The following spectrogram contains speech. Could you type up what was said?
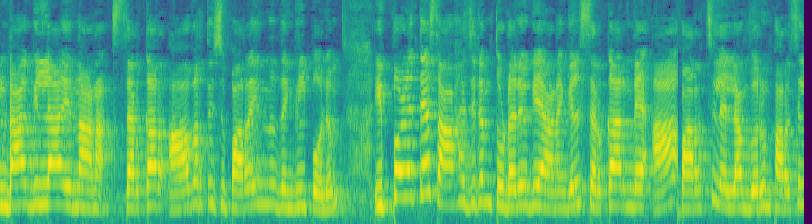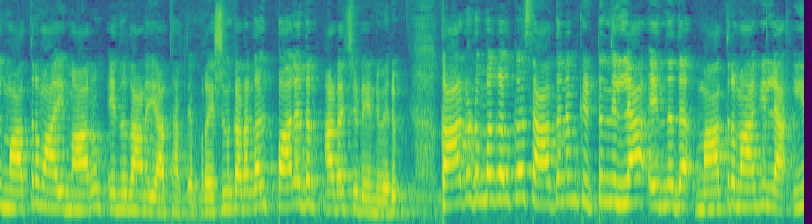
ഉണ്ടാകില്ല എന്നാണ് സർക്കാർ ആവർത്തിച്ചു പറയുന്നതെങ്കിൽ പോലും ഇപ്പോഴത്തെ സാഹചര്യം തുടരുകയാണെങ്കിൽ സർക്കാരിന്റെ ആ പറച്ചിലെല്ലാം വെറും പറച്ചിൽ മാത്രമായി മാറും എന്നതാണ് യാഥാർത്ഥ്യം. റേഷൻ കടകൾ പലതും അടച്ചിടേണ്ടി വരും. കാർഡുടമകൾക്ക് സാധനം കിട്ടുന്നില്ല എന്നത് മാത്രമാകില്ല ഈ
